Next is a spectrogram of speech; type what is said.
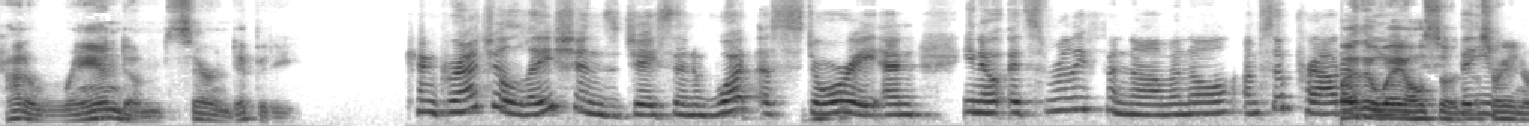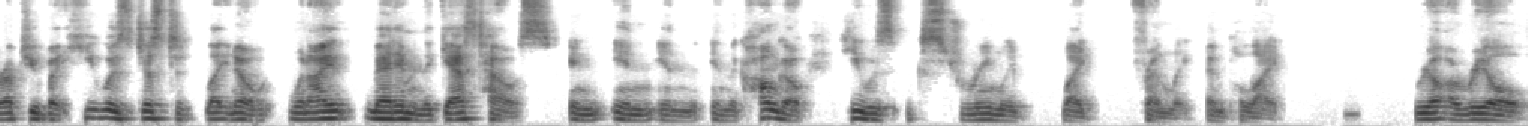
kind of random serendipity. Congratulations, Jason. What a story. And, you know, it's really phenomenal. I'm so proud By of you. By the way, also, sorry to interrupt you, but he was just to let you know, when I met him in the guest house in, in, in, in the Congo, he was extremely like friendly and polite. Real, a real,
